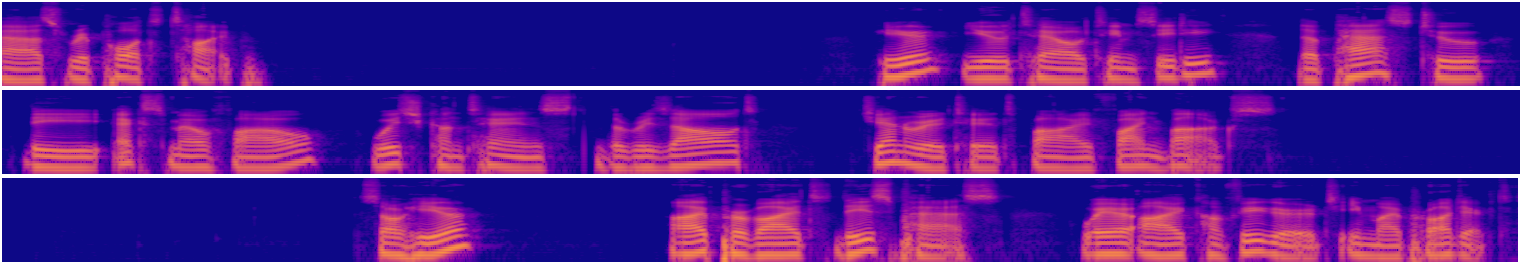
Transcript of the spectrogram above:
as report type. Here you tell TeamCity the path to the XML file which contains the result generated by FindBugs. So here, I provide this path where I configured in my project.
